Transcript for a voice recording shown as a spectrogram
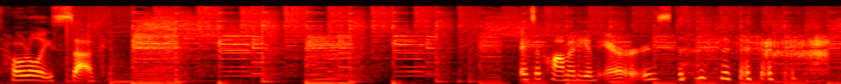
totally suck. It's a comedy of errors.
